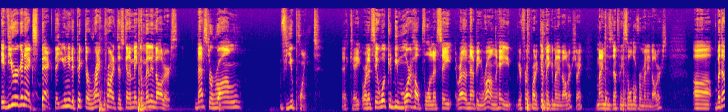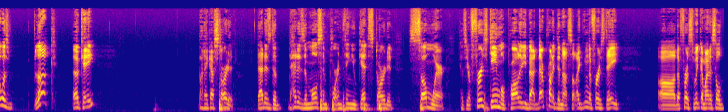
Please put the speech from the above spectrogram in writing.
If you're going to expect that you need to pick the right product that's going to make a million dollars, that's the wrong viewpoint. Okay, or let's say what could be more helpful. Let's say rather than that being wrong, hey, your first product could make a million dollars, right? Mine has definitely sold over a million dollars. Uh, but that was luck. Okay, but I got started. That is the that is the most important thing. You get started somewhere because your first game will probably be bad. That product did not sell. Like in the first day, uh, the first week I might have sold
